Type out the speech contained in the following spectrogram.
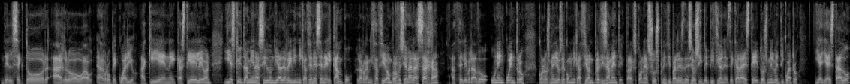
del sector agro, agropecuario aquí en Castilla y León. Y es que hoy también ha sido un día de reivindicaciones en el campo. La organización profesional Asaja ha celebrado un encuentro con los medios de comunicación precisamente para exponer sus principales deseos y peticiones de cara a este 2024. Y haya estado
